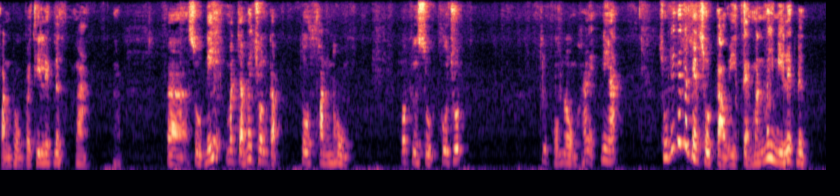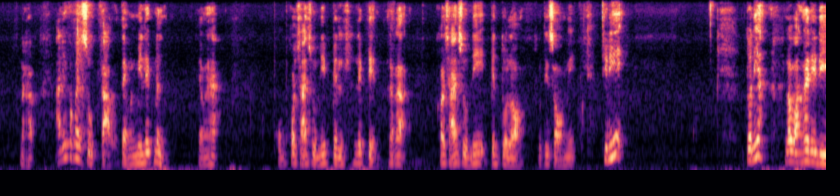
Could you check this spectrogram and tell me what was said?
ฟันธงไปที่เลขหนึ่งล่างนะครับแต่สูตรนี้มันจะไม่ชนกับตัวฟันธงก็คือสูตรคู่ชุด ที่ผมลงให้นี่ฮะสูตรนี้ก็จะเป็นสูตรเก่าอีกแต่มันไม่มีเลขหนึ่งนะครับ อันนี้ก็เป็นสูตรเก่าแต่มันมีเลขหนึ่งใช่ไหมฮะผมก็ใช้สูตรนี้เป็นเลขเด่นแล้วก็เขาใช้สูตรนี้เป็นตัวรองสูตรที่ 2 นี้ ทีนี้ ตัวเนี้ยระวังให้ดี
